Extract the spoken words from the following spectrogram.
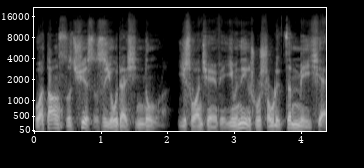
我当时确实是有点心动了，一说完签约费，因为那个时候手里真没钱，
